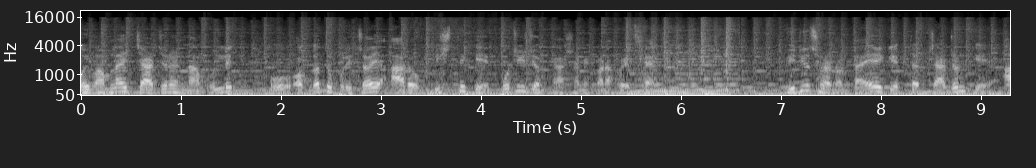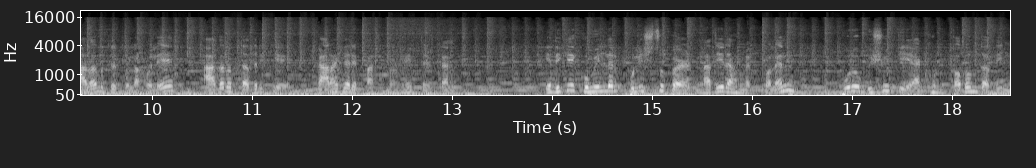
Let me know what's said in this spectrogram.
ওই মামলায় চারজনের নাম উল্লেখ ও অজ্ঞাত পরিচয় আরও বিশ থেকে পঁচিশ জনকে আসামি করা হয়েছে। ভিডিও ছড়ানোর দায়ে গ্রেপ্তার চারজনকে আদালতে তোলা হলে আদালত তাদেরকে কারাগারে পাঠানোর নির্দেশ দেন। এদিকে কুমিল্লার পুলিশ সুপার নাজির আহমেদ বলেন, পুরো বিষয়টি এখন তদন্তাধীন।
